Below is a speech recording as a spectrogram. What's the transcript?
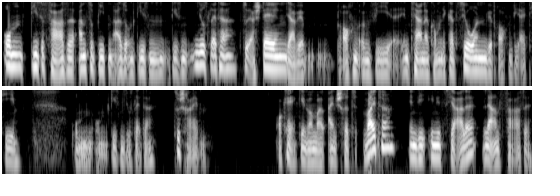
Um diese Phase anzubieten, also um diesen, diesen Newsletter zu erstellen. Ja, wir brauchen irgendwie interne Kommunikation, wir brauchen die IT, um, um diesen Newsletter zu schreiben. Okay, gehen wir mal einen Schritt weiter in die initiale Lernphase.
